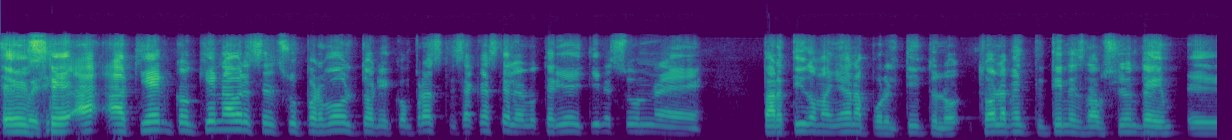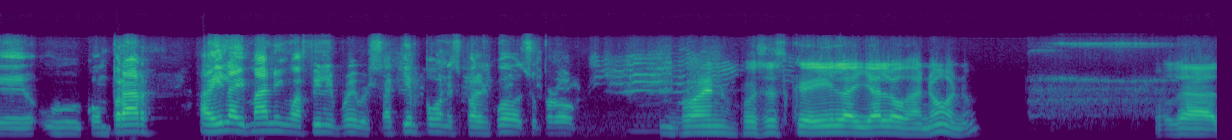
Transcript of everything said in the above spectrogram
Este, ¿a, quién, ¿Con quién abres el Super Bowl, Tony? Compraste, sacaste la lotería y tienes un eh, partido mañana por el título. Solamente tienes la opción de eh, comprar a Eli Manning o a Philip Rivers. ¿A quién pones para el juego del Super Bowl? Bueno, pues es que Eli ya lo ganó, ¿no? O sea,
